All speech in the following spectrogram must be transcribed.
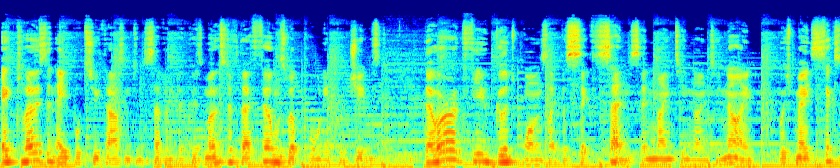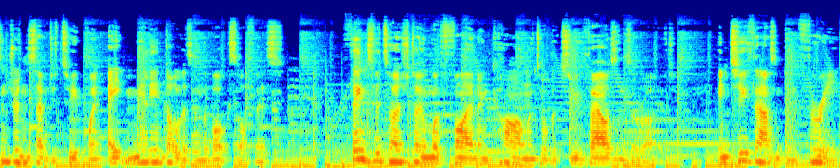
It closed in April 2007 because most of their films were poorly produced. There were a few good ones like The Sixth Sense in 1999, which made $672.8 million in the box office. Things for Touchstone were fine and calm until the 2000s arrived. In 2003,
